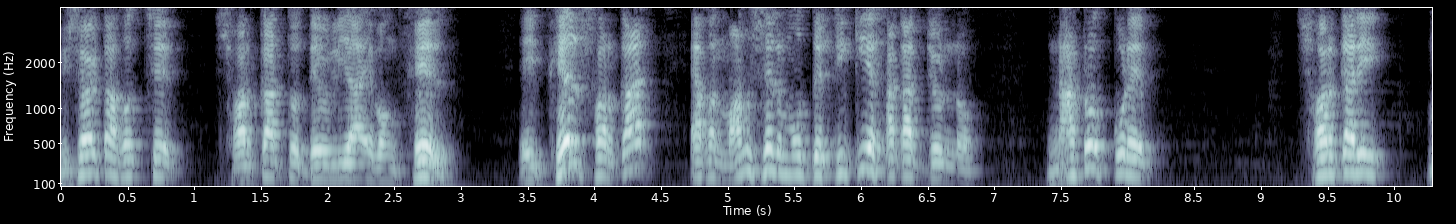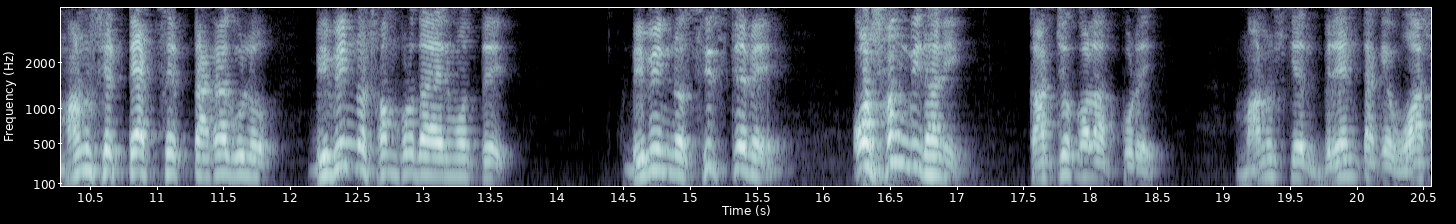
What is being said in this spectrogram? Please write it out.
বিষয়টা হচ্ছে, সরকার তো দেউলিয়া এবং ফেল। এই ফেল সরকার এখন মানুষের মধ্যে টিকিয়ে থাকার জন্য নাটক করে সরকারি মানুষের ট্যাক্সের টাকাগুলো বিভিন্ন সম্প্রদায়ের মধ্যে বিভিন্ন সিস্টেমে অসাংবিধানিক কার্যকলাপ করে মানুষের ব্রেনটাকে ওয়াশ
